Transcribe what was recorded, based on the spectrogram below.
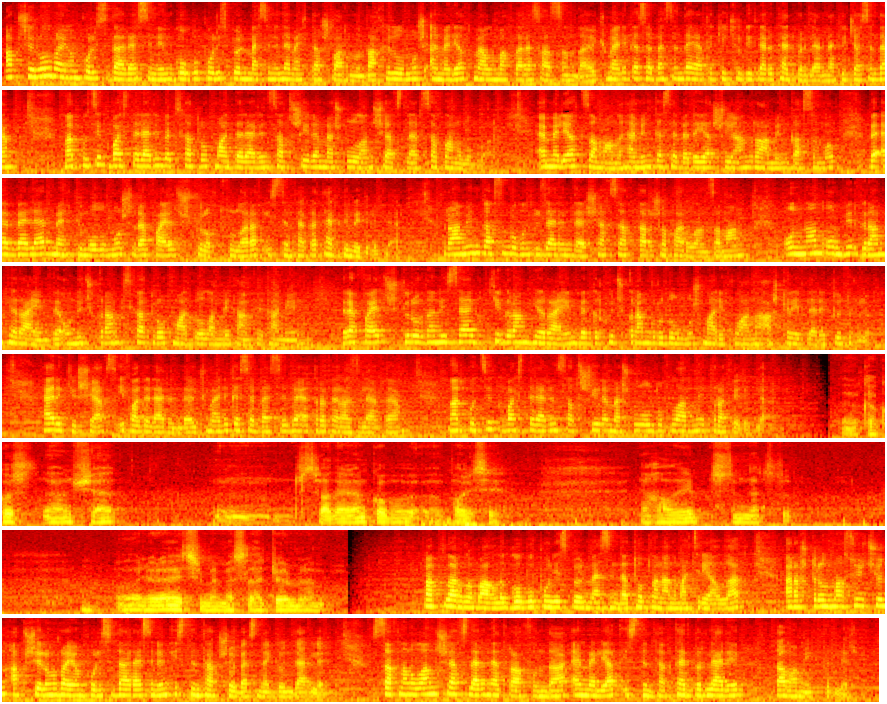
Abşeron rayon polis idarəsinin Qobu polis bölməsinin əməkdaşlarının daxil olmuş əməliyyat məlumatları əsasında Hükməli qəsəbəsində həyata keçirdikləri tədbirlər nəticəsində narkotik vasitələrin və psixotrop maddələrin satışı ilə məşğul olan şəxslər saxlanılıblar. Əməliyyat zamanı həmin qəsəbədə yaşayan Ramin Qasımov və əvvəllər məhkum olunmuş Rafael Şükürov tutularaq istintaqa təqdim ediliblər. Ramin Qasımovun üzərində şəxsi axtarış aparılan zaman ondan 11 qram heroin və 13 qram psixotrop maddə olan metamfetamin, Rafael Şükürovdan isə 2 qram heroin və 43 qram qurudulmuş marihuana aşkar edilərək götürülüb. Hər iki şəxs ifadələrində Hükməli qəsəbəsi və ətraf ərazilərdə narkotik vasitələrin satışı ilə məşğul olduqlarını etiraf ediblər. Kakos şişə istifadə edən Qobu polisi yaxalayıb üstümdə tutub. Ona görə heç kimə məsləhət görmürəm. Faktlarla bağlı Qobu polis bölməsində toplanan materiallar araşdırılması üçün Abşeron rayon polis idarəsinin istintaq şöbəsinə göndərilib. Saxlanılan şəxslərin ətrafında əməliyyat istintaq tədbirləri davam etdirilir.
